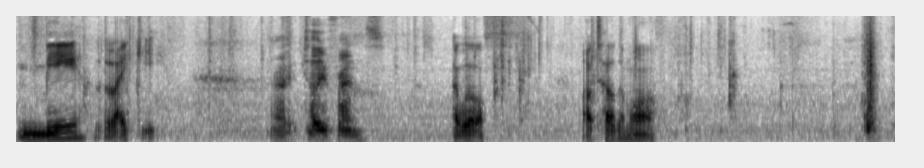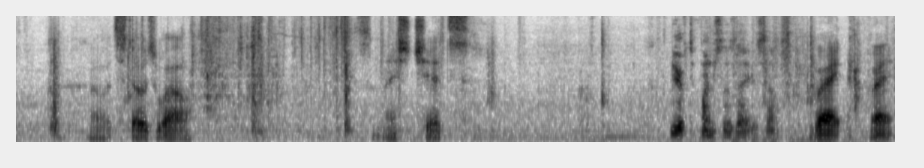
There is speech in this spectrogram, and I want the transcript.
me likey. Alright, tell your friends. I will. I'll tell them all. Oh, it stows well. Some nice chits. You have to punch those out yourself. Right, right.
